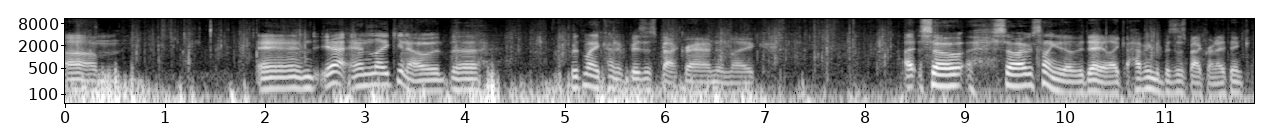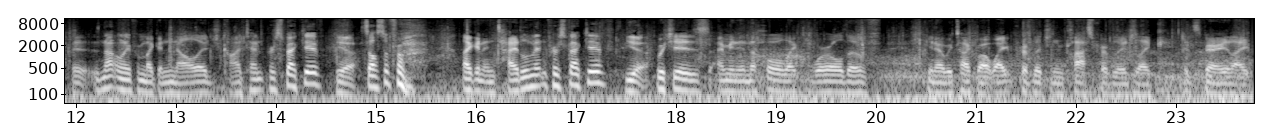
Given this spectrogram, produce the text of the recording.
um, and yeah and like you know the with my kind of business background and like uh, so so i was telling you the other day like having the business background i think is not only from like a knowledge content perspective Yeah. it's also from like an entitlement perspective Yeah. which is i mean in the whole like world of you know we talk about white privilege and class privilege like it's very like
